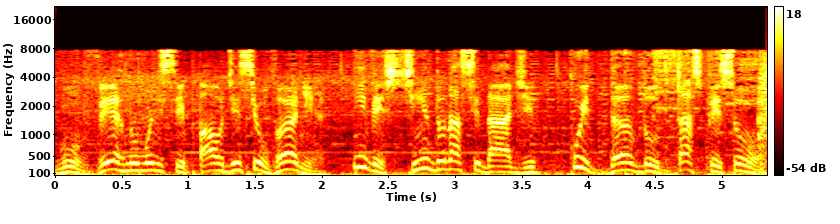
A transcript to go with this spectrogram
Governo Municipal de Silvânia, investindo na cidade, cuidando das pessoas.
